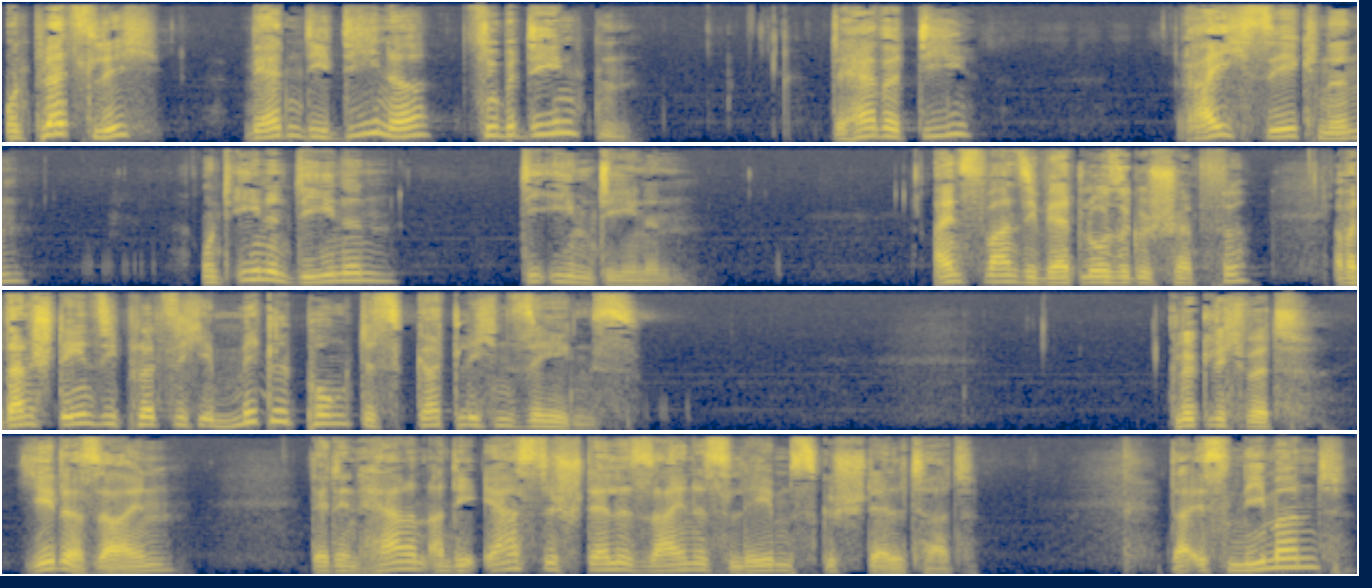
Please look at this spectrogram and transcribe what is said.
Und plötzlich werden die Diener zu Bedienten. Der Herr wird die reich segnen und ihnen dienen, die ihm dienen. Einst waren sie wertlose Geschöpfe, aber dann stehen sie plötzlich im Mittelpunkt des göttlichen Segens. Glücklich wird jeder sein, der den Herrn an die erste Stelle seines Lebens gestellt hat. Da ist niemand,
